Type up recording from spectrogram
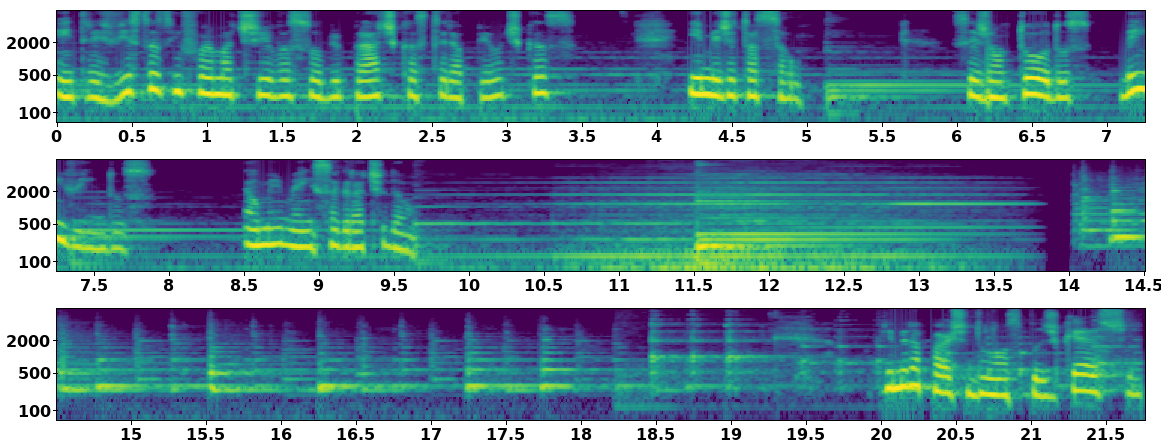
entrevistas informativas sobre práticas terapêuticas e meditação. Sejam todos bem-vindos é uma imensa gratidão. A primeira parte do nosso podcast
